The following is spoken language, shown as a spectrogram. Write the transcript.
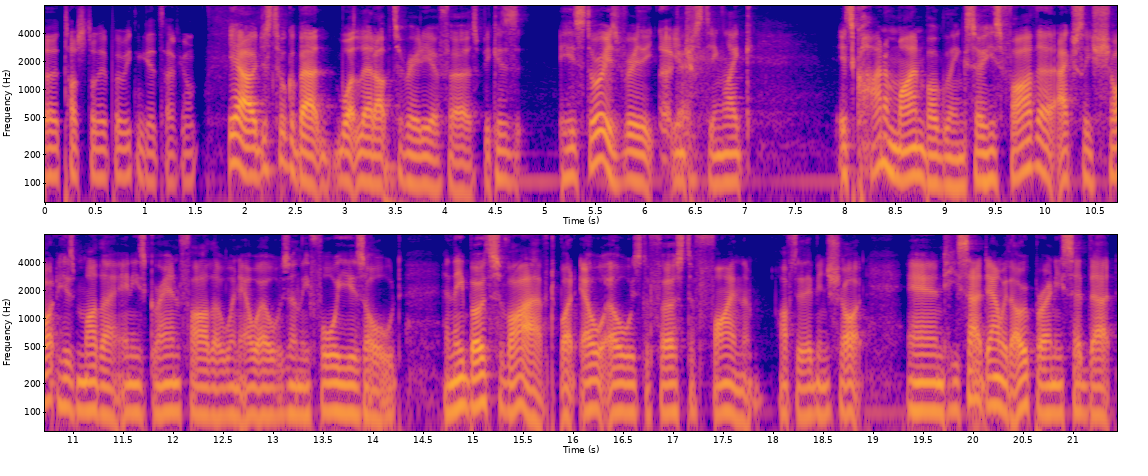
uh, touched on it, but we can get to if you want. Yeah, I'll just talk about what led up to radio first because his story is really Okay. interesting. Like, it's kind of mind boggling. So, his father actually shot his mother and his grandfather when LL was only four years old, and they both survived, but LL was the first to find them after they'd been shot. And he sat down with Oprah and he said that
